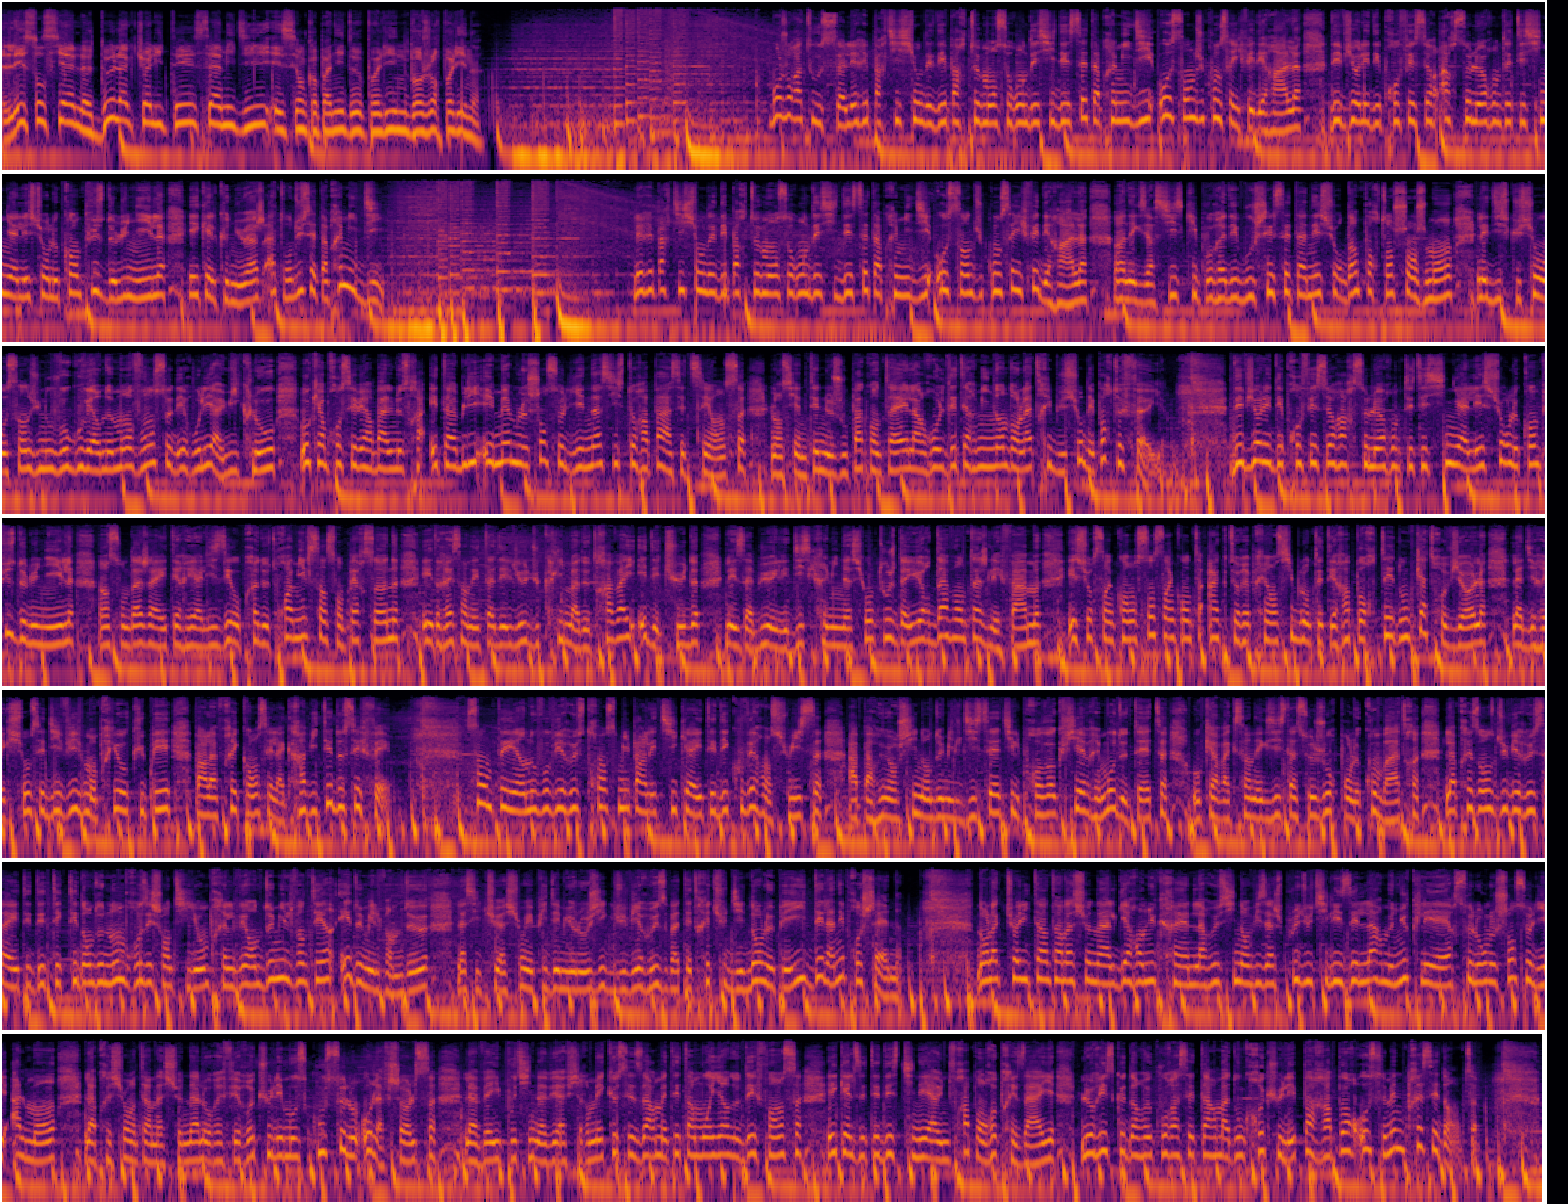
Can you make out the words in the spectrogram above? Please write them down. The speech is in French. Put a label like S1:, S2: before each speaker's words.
S1: L'essentiel de l'actualité, c'est à midi et c'est en compagnie de Pauline. Bonjour Pauline.
S2: Bonjour à tous. Les répartitions des départements seront décidées cet après-midi au sein du Conseil fédéral. Des viols et des professeurs harceleurs ont été signalés sur le campus de l'UNIL et quelques nuages attendus cet après-midi. Les répartitions des départements seront décidées cet après-midi au sein du Conseil fédéral. Un exercice qui pourrait déboucher cette année sur d'importants changements. Les discussions au sein du nouveau gouvernement vont se dérouler à huis clos. Aucun procès verbal ne sera établi et même le chancelier n'assistera pas à cette séance. L'ancienneté ne joue pas quant à elle un rôle déterminant dans l'attribution des portefeuilles. Des viols et des professeurs harceleurs ont été signalés sur le campus de l'UNIL. Un sondage a été réalisé auprès de 3500 personnes et dresse un état des lieux du climat de travail et d'études. Les abus et les discriminations touchent d'ailleurs davantage les femmes. Et sur 5 ans, 150 actes répréhensibles ont été rapportés, dont 4 viols. La direction s'est dit vivement préoccupée par la fréquence et la gravité de ces faits. Santé, un nouveau virus transmis par les tiques a été découvert en Suisse. Apparu en Chine en 2017, il provoque fièvre et maux de tête. Aucun vaccin n'existe à ce jour pour le combattre. La présence du virus a été détectée dans de nombreux échantillons prélevés en 2021 et 2022. La situation épidémiologique du virus va être étudiée dans le pays dès l'année prochaine. Dans l'actualité internationale, guerre en Ukraine, la Russie n'envisage plus d'utiliser l'arme nucléaire selon le chancelier allemand. La pression internationale aurait fait reculer Moscou selon Olaf Scholz. La veille, Poutine avait affirmé que ces armes étaient un moyen de défense et qu'elles étaient destinées à une frappe en représailles. Le risque d'un recours à cette arme a donc reculé par rapport aux semaines précédentes.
